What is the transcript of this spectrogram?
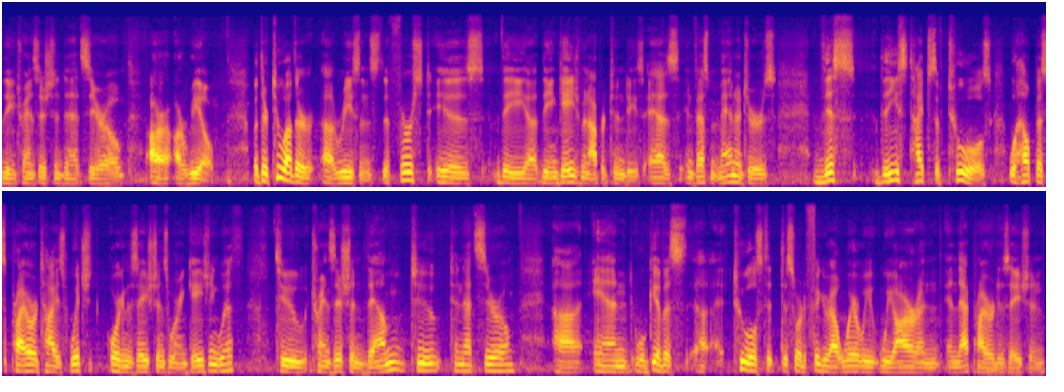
the transition to net zero are, are real. But there are two other uh, reasons. The first is the, uh, the engagement opportunities. As investment managers, this, these types of tools will help us prioritize which organizations we're engaging with to transition them to, to net zero. Uh, and will give us uh, tools to, to, sort of figure out where we, we are in, in that prioritization.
